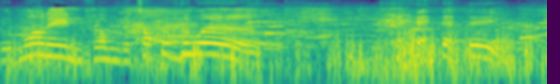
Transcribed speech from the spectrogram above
Good morning from the top of the world.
